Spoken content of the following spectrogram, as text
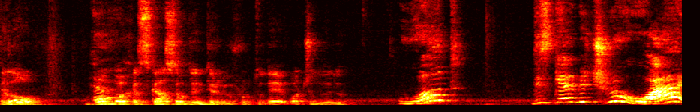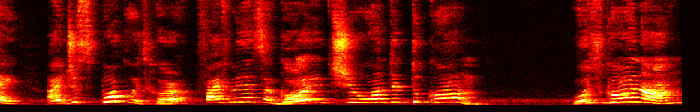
Hello. Bomba has cancelled the interview for today. What should we do? What? This can't be true. Why? I just spoke with her five minutes ago and she wanted to come. What's going on?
